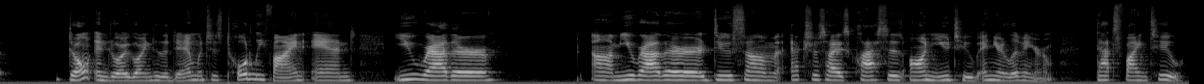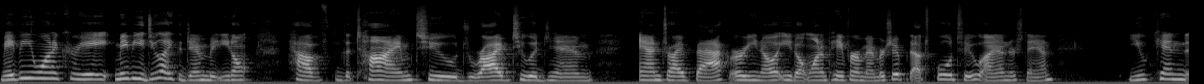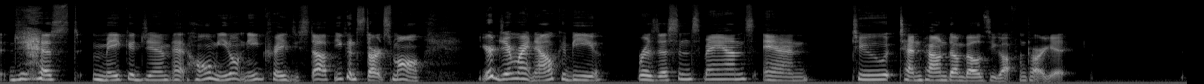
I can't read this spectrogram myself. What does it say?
don't enjoy going to the gym, which is totally fine, and you rather Um, you rather do some exercise classes on YouTube in your living room. That's fine too. Maybe you want to create, maybe you do like the gym, but you don't have the time to drive to a gym and drive back, or you know what, you don't want to pay for a membership. That's cool too. I understand. You can just make a gym at home. You don't need crazy stuff. You can start small. Your gym right now could be resistance bands and two 10 pound dumbbells you got from Target.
